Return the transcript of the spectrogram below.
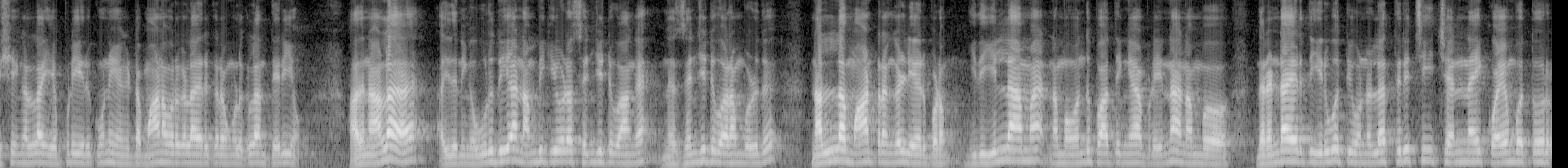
விஷயங்கள்லாம் எப்படி இருக்கும்னு எங்கிட்ட மாணவர்களாக இருக்கிறவங்களுக்கெல்லாம் தெரியும். அதனால் இதை நீங்கள் உறுதியாக நம்பிக்கையோடு செஞ்சுட்டு வாங்க. இந்த செஞ்சுட்டு வரும்பொழுது நல்ல மாற்றங்கள் ஏற்படும். இது இல்லாமல் நம்ம வந்து பார்த்திங்க அப்படின்னா நம்ம இந்த ரெண்டாயிரத்தி இருபத்தி ஒன்றில் திருச்சி சென்னை கோயம்புத்தூர்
